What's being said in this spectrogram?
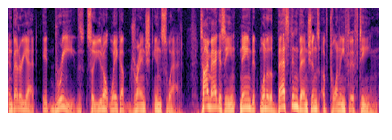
And better yet, it breathes so you don't wake up drenched in sweat. Time magazine named it one of the best inventions of 2015.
